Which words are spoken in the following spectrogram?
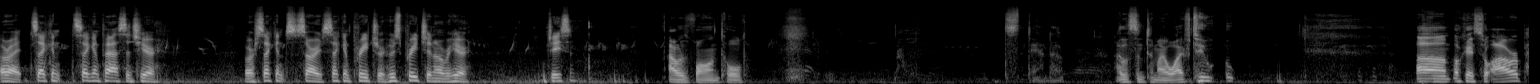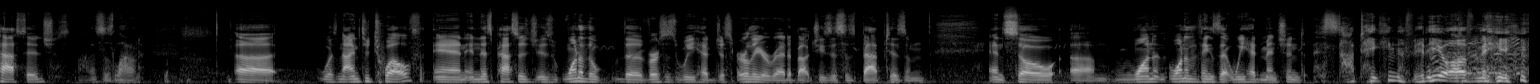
All right, second second passage here. Or second sorry, second preacher. Who's preaching over here? Jason? I was voluntold. Stand up. I listened to my wife too. Um, okay, so our passage, oh, this is loud, uh, was 9 through 12. And in this passage is one of the, the verses we had just earlier read about Jesus' baptism. And so um, one, one of the things that we had mentioned, stop taking a video of me.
